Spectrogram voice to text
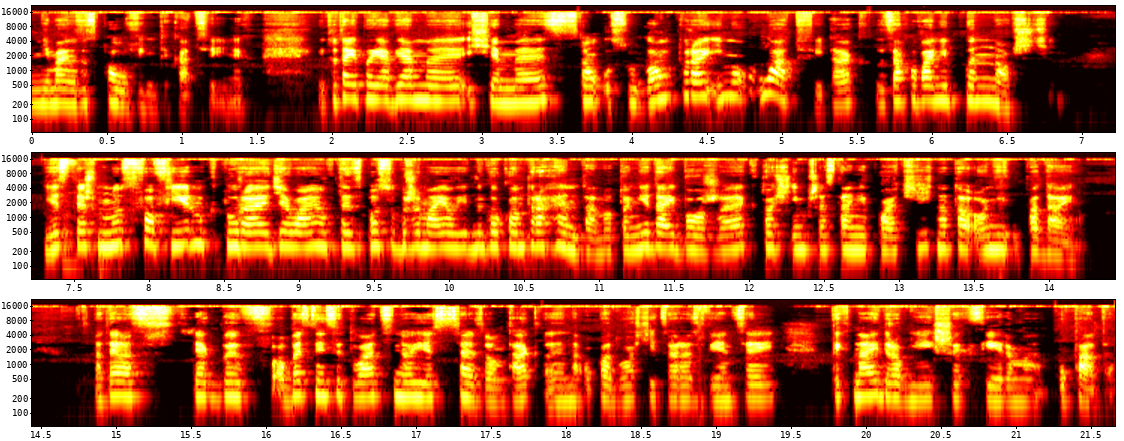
nie mają zespołów windykacyjnych. I tutaj pojawiamy się my z tą usługą, która im ułatwi, tak? Zachowanie płynności. Jest też mnóstwo firm, które działają w ten sposób, że mają jednego kontrahenta. No to nie daj Boże, ktoś im przestanie płacić, no to oni upadają. A teraz jakby w obecnej sytuacji no jest sezon, tak? Na upadłości coraz więcej tych najdrobniejszych firm upada.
